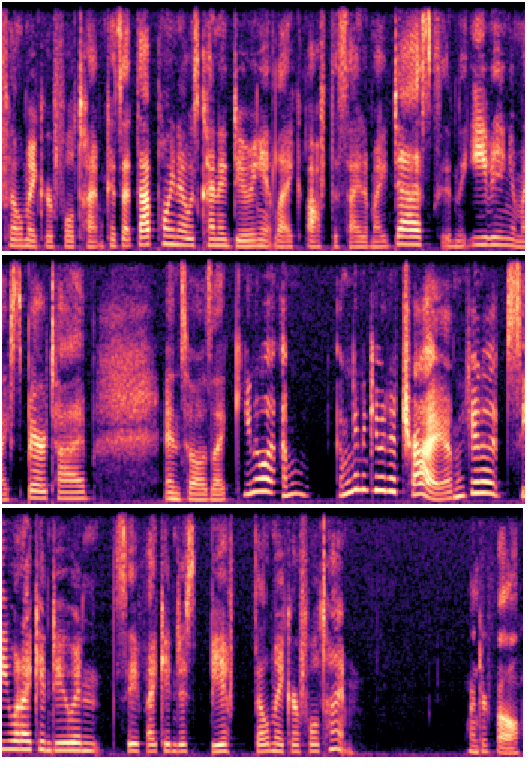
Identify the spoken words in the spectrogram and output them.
filmmaker full time because at that point I was kind of doing it like off the side of my desk in the evening in my spare time. And so I was like, you know what? I'm I'm going to give it a try. I'm going to see what I can do and see if I can just be a filmmaker full time. Wonderful.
